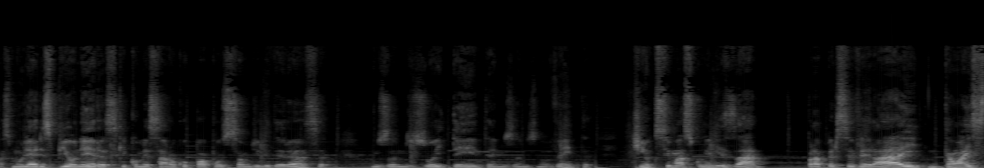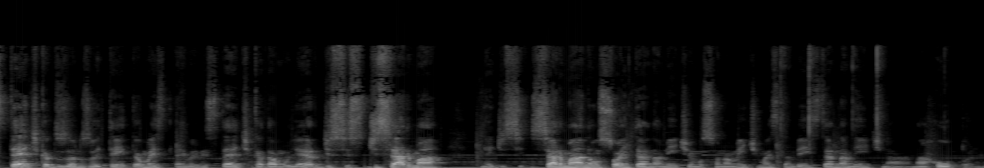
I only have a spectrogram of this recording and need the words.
as mulheres pioneiras que começaram a ocupar a posição de liderança nos anos 80 e nos anos 90, tinham que se masculinizar para perseverar. E, então a estética dos anos 80 é uma, é uma estética da mulher de se, de se armar, né? de, se, de se armar não só internamente, emocionalmente, mas também externamente, na, na roupa. Né?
